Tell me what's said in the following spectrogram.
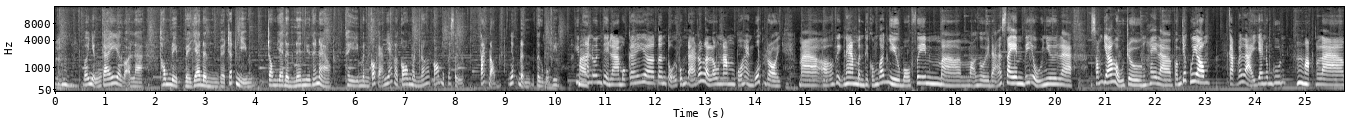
Dạ. Ừ. với những cái ờ, gọi là thông điệp về gia đình về trách nhiệm trong gia đình nên như thế nào thì mình có cảm giác là con mình nó có một cái sự tác động nhất định từ bộ phim. Kim Mà- Han Un thì là một cái ờ, tên tuổi cũng đã rất là lâu năm của Hàn Quốc rồi. Mà ở Việt Nam mình thì cũng có nhiều bộ phim mà mọi người đã xem ví dụ như là Sóng gió hậu trường hay là Phẩm chất quý ông cặp với lại Giang Dong Gun. Ừ. hoặc là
